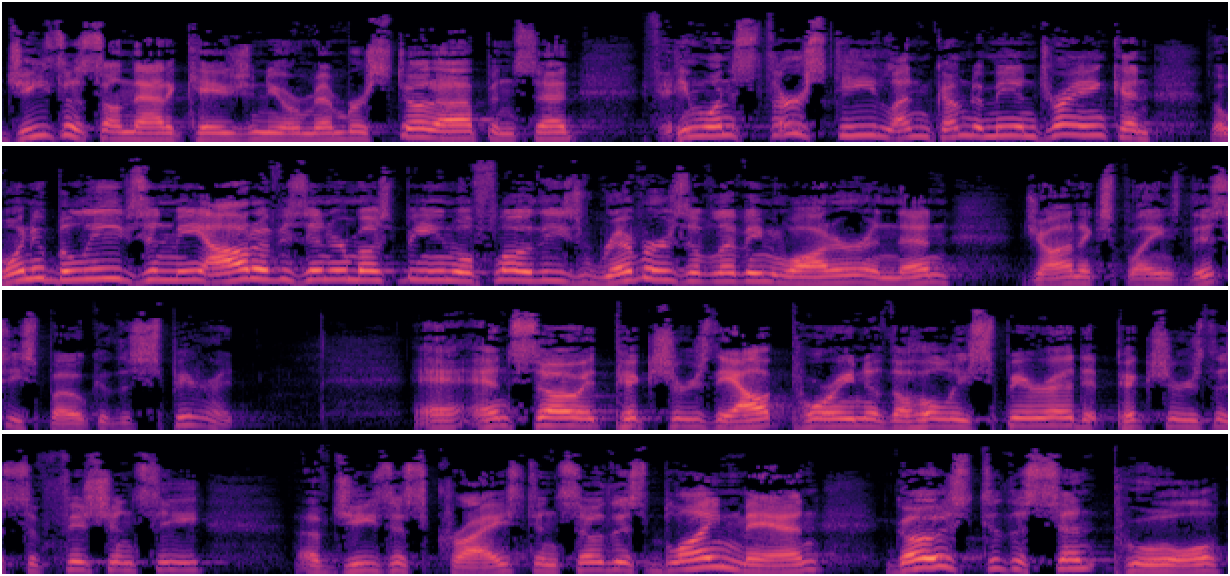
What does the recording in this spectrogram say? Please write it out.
Jesus, on that occasion, you remember, stood up and said, If anyone is thirsty, let him come to me and drink. And the one who believes in me, out of his innermost being will flow these rivers of living water. And then John explains this he spoke of the Spirit. And so it pictures the outpouring of the Holy Spirit, it pictures the sufficiency of Jesus Christ. And so this blind man goes to the sent pool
